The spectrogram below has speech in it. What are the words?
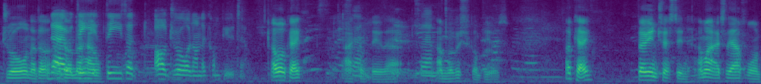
drawn? I don't. I no, don't know the, how. these are, are drawn on a computer. Oh, okay. I So- couldn't do that. so- I'm rubbish with computers. Okay. Very interesting. I might actually have one.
